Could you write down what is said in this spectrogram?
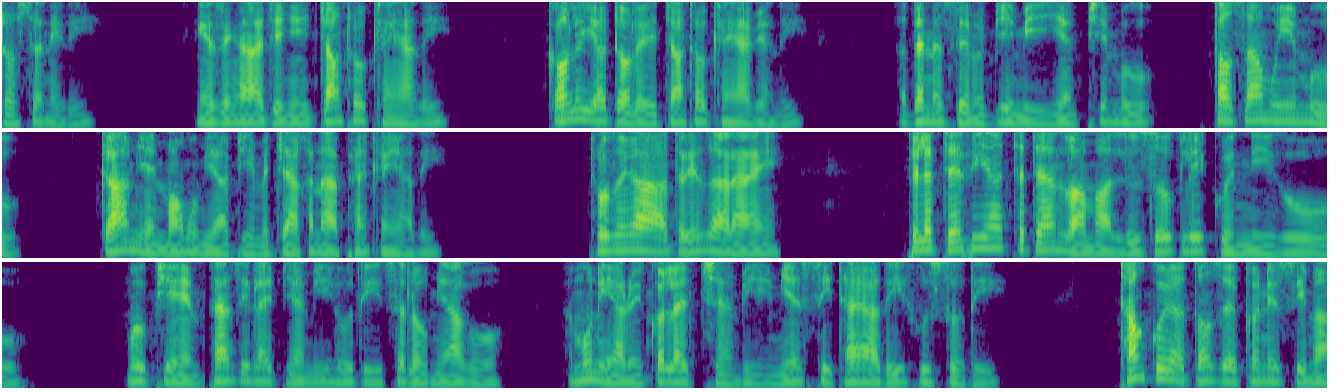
တော်ဆက်နေသည်ငယ်စဉ်ကအချင်းချင်းကြောင်းထုတ်ခံရသည်ကောလိပ်ရောက်တော့လဲကြောင်းထုတ်ခံရပြန်သည်အသက်20မပြည့်မီရန်ဖြစ်မှုတောက်စားမှုရင်မှုကားအမြင်မောင်းမှုများဖြင့်မကြာခဏဖမ်းခံရသည် ထိုစဉ်ကသတင်းစာတိုင်းဖီလာဒဲလ်ဖီးယားထက်တန်းလွာမှလူဆိုးကလေးကွင်နီကိုမှုဖြင့်ဖမ်းဆီးလိုက်ပြန်ပြီးဟူသည့်စလုံးများကိုအမှုနေရာတွင်ကွက်လက်ချန်ပြီးအမျက်စီထားရသည်ဟုဆိုသည်1930ခုနှစ်စီမှ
